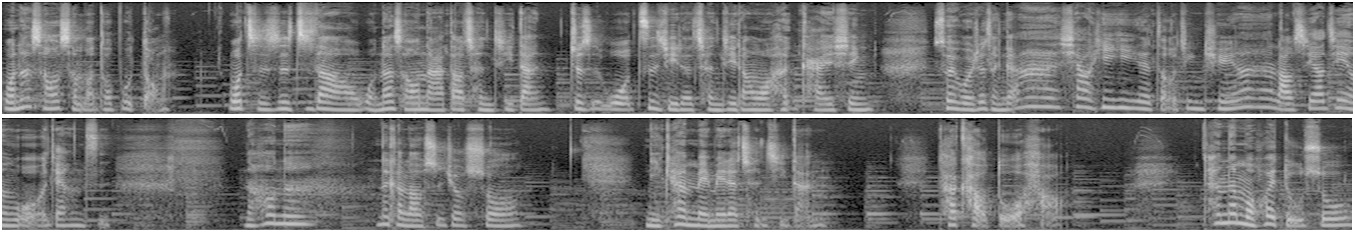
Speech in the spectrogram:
我那时候什么都不懂，我只是知道我那时候拿到成绩单，就是我自己的成绩单，我很开心，所以我就整个啊笑嘻嘻的走进去啊，老师要见我这样子。然后呢，那个老师就说：“你看妹妹的成绩单，她考多好，她那么会读书，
